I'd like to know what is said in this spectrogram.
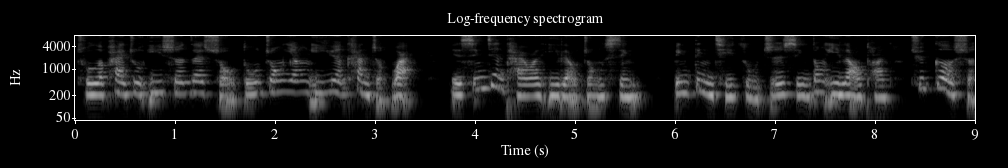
除了派驻医生在首都中央医院看诊外，也新建台湾医疗中心。并定期组织行动医疗团去各省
